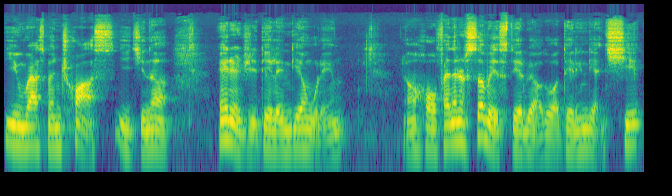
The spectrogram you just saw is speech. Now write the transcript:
investment trust 以及呢 energy 跌零点五零，然后 financial service 跌的比较多，跌零点七。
